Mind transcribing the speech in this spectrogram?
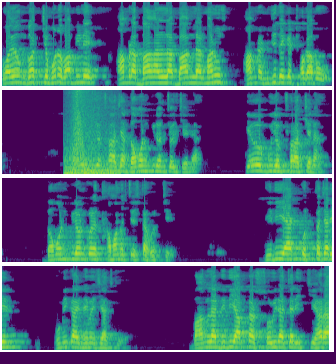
গয়ং গচ্ছ মনোভাব নিলে আমরা বাংলা বাংলার মানুষ, আমরা নিজেদেরকে ঠকাবো গুজব ছড়াচ্ছে দমন পীড়ন চলছে না। কেউ গুজব ছড়াচ্ছে না। দমন পীড়ন করে থামানোর চেষ্টা হচ্ছে। দিদি এক অত্যাচারীর ভূমিকায় নেমেছে আজকে। বাংলার দিদি আপনার স্বৈরাচারী চেহারা,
